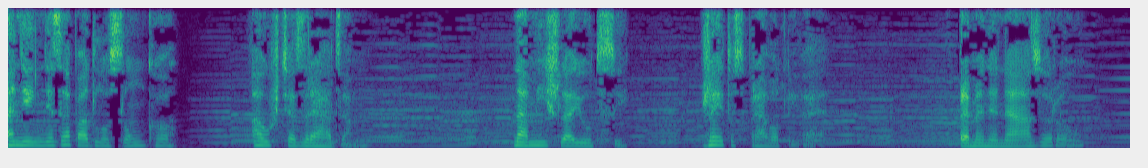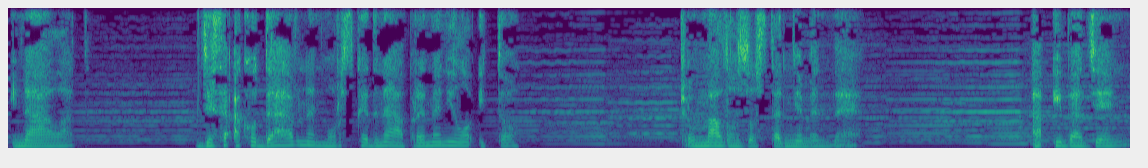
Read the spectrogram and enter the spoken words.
Ani nezapadlo slnko a už ťa zrádzam. Namýšľajúc si, že je to spravodlivé. V premene názorov i nálad, kde sa ako dávne morské dná premenilo i to, čo malo zostať nemenné. A iba deň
